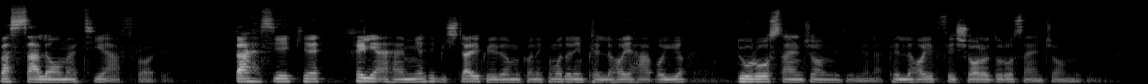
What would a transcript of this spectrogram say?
و سلامتی افراده. بحثیه که خیلی اهمیت بیشتری پیدا می‌کنه که ما داریم پله های هوایی رو درست انجام میدیم یا نه؟ پله های فشار رو درست انجام میدیم یا نه؟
